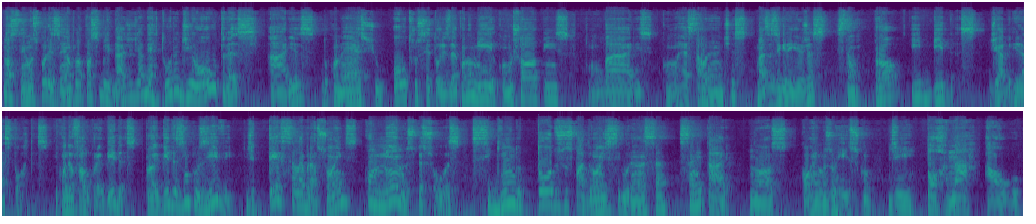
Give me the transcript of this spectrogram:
Nós temos, por exemplo, a possibilidade de abertura de outras áreas do comércio, outros setores da economia, como shoppings, como bares, como restaurantes, mas as igrejas estão proibidas de abrir as portas. E quando eu falo proibidas, proibidas inclusive de ter celebrações com menos pessoas, seguindo todos os padrões de segurança sanitária. Nós corremos o risco de tornar algo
